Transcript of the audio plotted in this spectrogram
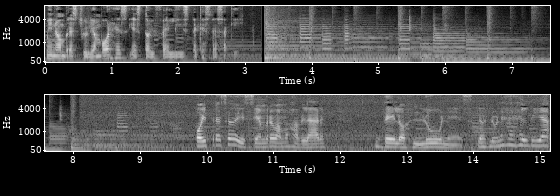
Mi nombre es Julian Borges y estoy feliz de que estés aquí. Hoy 13 de diciembre vamos a hablar de los lunes. Los lunes es el día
